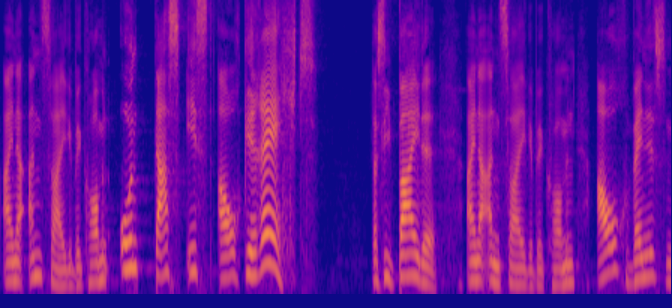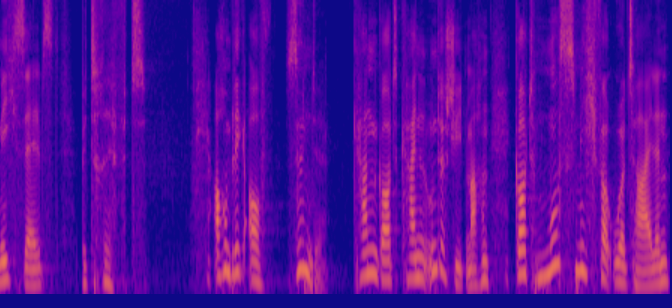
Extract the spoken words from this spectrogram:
eine Anzeige bekommen und das ist auch gerecht, dass sie beide eine Anzeige bekommen, auch wenn es mich selbst betrifft. Auch im Blick auf Sünde kann Gott keinen Unterschied machen. Gott muss mich verurteilen,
